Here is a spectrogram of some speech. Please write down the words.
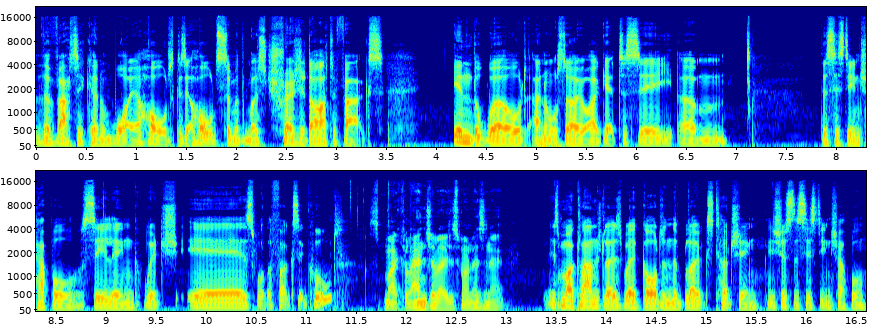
the Vatican and what it holds because it holds some of the most treasured artifacts in the world, and also I get to see um, the Sistine Chapel ceiling, which is what the fuck's it called? It's Michelangelo's one, isn't it? It's Michelangelo's where God and the bloke's touching. It's just the Sistine Chapel.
